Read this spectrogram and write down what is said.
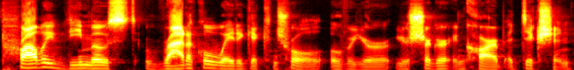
probably the most radical way to get control over your, your sugar and carb addiction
